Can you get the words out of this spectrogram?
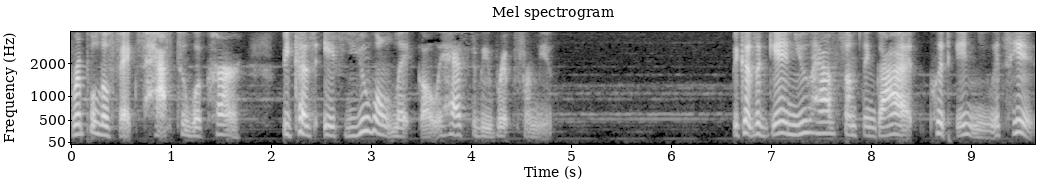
ripple effects have to occur because if you won't let go, it has to be ripped from you. Because again, you have something God put in you, it's His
